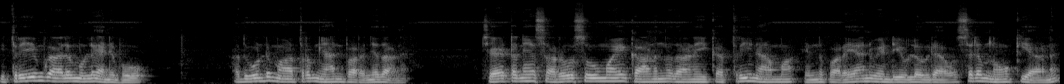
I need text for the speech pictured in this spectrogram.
ഇത്രയും കാലമുള്ള അനുഭവം. അതുകൊണ്ട് മാത്രം ഞാൻ പറഞ്ഞതാണ്. ചേട്ടനെ സർവസ്വവുമായി കാണുന്നതാണ് ഈ കത്രീനാമ്മ എന്ന് പറയാൻ വേണ്ടിയുള്ള ഒരു അവസരം നോക്കിയാണ്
